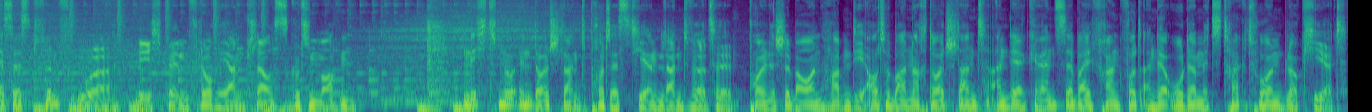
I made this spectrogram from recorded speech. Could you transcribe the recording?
Es ist 5 Uhr. Ich bin Florian Klaus. Guten Morgen. Nicht nur in Deutschland protestieren Landwirte. Polnische Bauern haben die Autobahn nach Deutschland an der Grenze bei Frankfurt an der Oder mit Traktoren blockiert.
